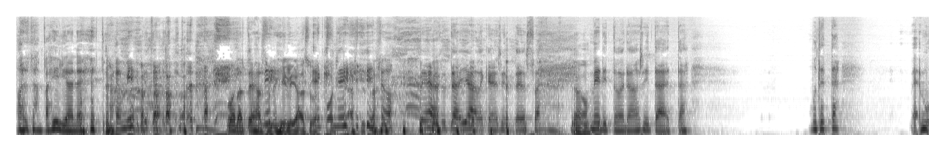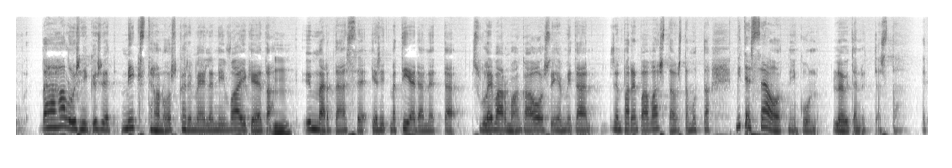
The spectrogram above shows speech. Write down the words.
otetaanpa hiljainen hetki ja mietitään sitä. Voidaan tehdä semmoinen Eiks hiljaisuuspodcast. Niin, joo, tehdään tämän jälkeen sitten, jossa Joo. meditoidaan sitä, että, mutta että vähän haluaisin kysyä, että miksi tämä on Oskari meille niin vaikeaa mm. ymmärtää se, ja sitten mä tiedän, että sulla ei varmaankaan ole siihen mitään sen parempaa vastausta, mutta miten sä oot niin kun löytänyt tästä? Et,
